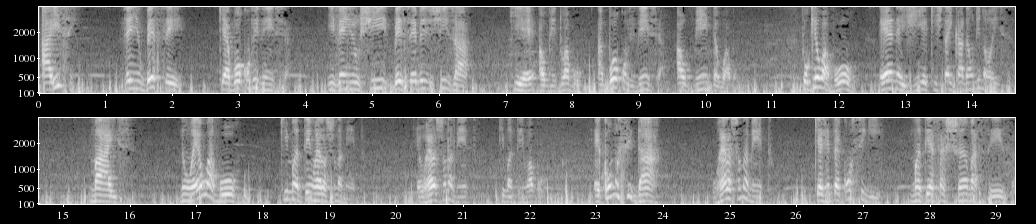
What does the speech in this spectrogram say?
Aí sim, vem o BC, que é a boa convivência. E vem o X, BC vezes XA, que é aumenta o amor. A boa convivência aumenta o amor. Porque o amor é a energia que está em cada um de nós. Mas não é o amor que mantém o relacionamento. É o relacionamento que mantém o amor. É como se dá o relacionamento que a gente vai conseguir manter essa chama acesa,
